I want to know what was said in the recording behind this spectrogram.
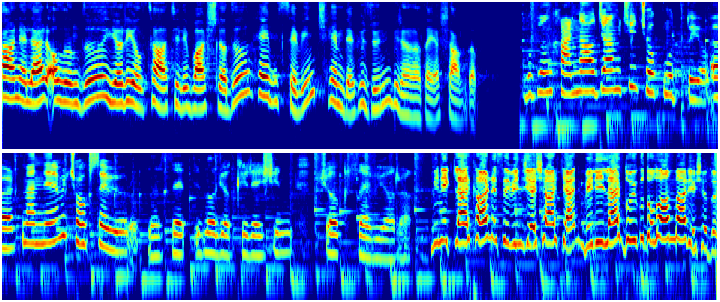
Karneler alındı, yarı yıl tatili başladı. Hem sevinç hem de hüzün bir arada yaşandı. Bugün karne alacağım için çok mutluyum. Öğretmenlerimi çok seviyorum. Nasrettin Hoca Kireç'in çok seviyorum. Minikler karne sevinci yaşarken veliler duygu dolu anlar yaşadı.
